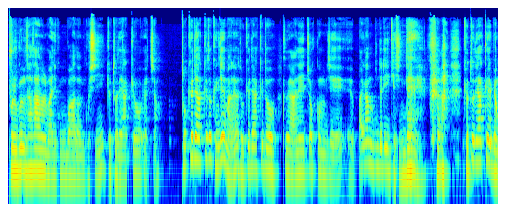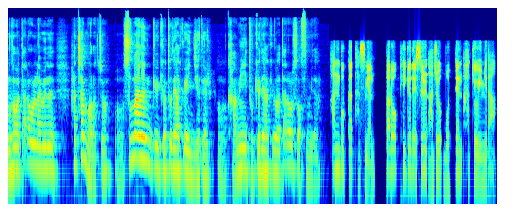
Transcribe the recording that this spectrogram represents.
붉은 사상을 많이 공부하던 곳이 교토대학교였죠. 도쿄대학교도 굉장히 많아요. 도쿄대학교도 그 안에 조금 이제 빨간 분들이 계신데 그 교토대학교의 명성을 따라오려면은 한참 멀었죠. 어, 수많은 그 교토대학교의 인재들 어, 감히 도쿄대학교가 따라올 수 없습니다. 한국 같았으면 바로 폐교됐을 아주 못된 학교입니다.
